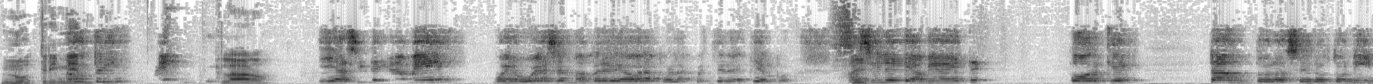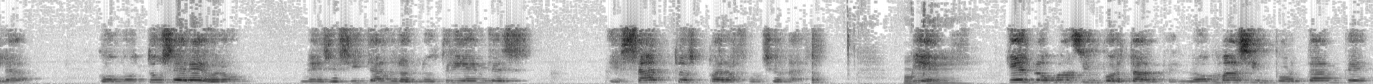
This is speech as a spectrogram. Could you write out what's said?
Nutrimente. Nutrimente. Claro. Y así le llamé, bueno, voy a ser más breve ahora por las cuestiones de tiempo. Sí. Así le llamé a este porque tanto la serotonina como tu cerebro necesitan los nutrientes exactos para funcionar. Bien, ¿qué es lo más importante? Lo más importante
